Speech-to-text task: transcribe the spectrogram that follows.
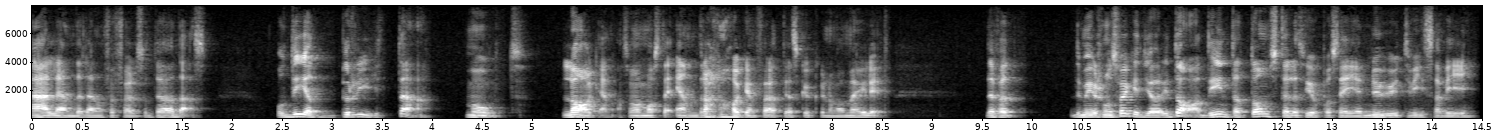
är länder där de förföljs och dödas. Och det är att bryta mot lagen. Alltså man måste ändra lagen för att det ska kunna vara möjligt. Därför att det Migrationsverket gör idag det är inte att de ställer sig upp och säger nu utvisar vi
